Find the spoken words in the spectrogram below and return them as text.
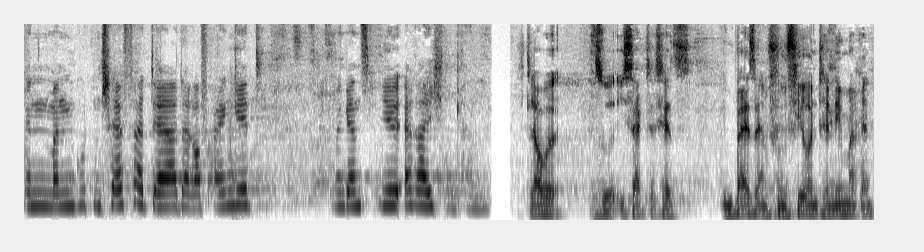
wenn man einen guten Chef hat, der darauf eingeht, man ganz viel erreichen kann. Ich glaube, also ich sage das jetzt im Beisein von vier Unternehmerinnen,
